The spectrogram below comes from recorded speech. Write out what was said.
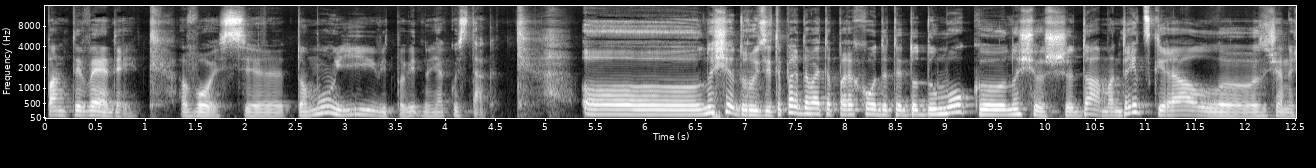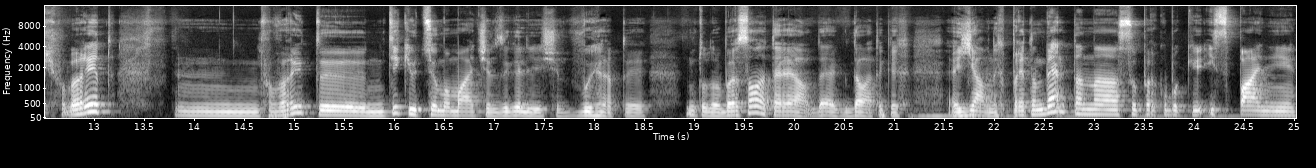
Пантеведрі. Ось, е, тому і відповідно якось так. О, ну що, друзі, тепер давайте переходити до думок. Е, Ну що ж, да, мадридський реал, е, звичайно, що фаворит. Фаворит не тільки у цьому матчі, взагалі, щоб виграти. Ну, тобто Барселона та Реал, як два таких явних претендента на Суперкубок Іспанії.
